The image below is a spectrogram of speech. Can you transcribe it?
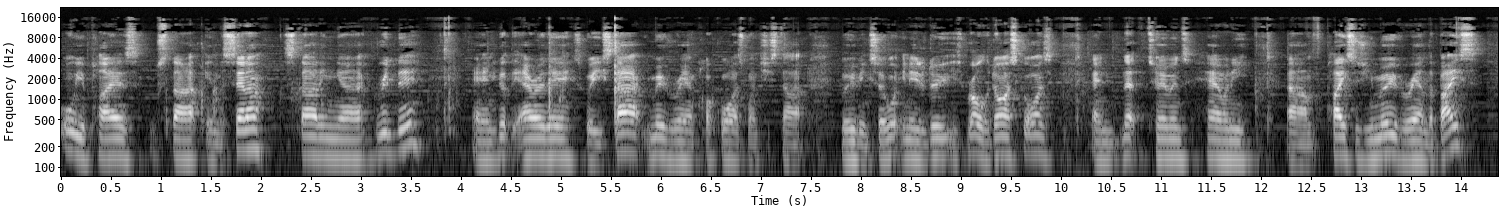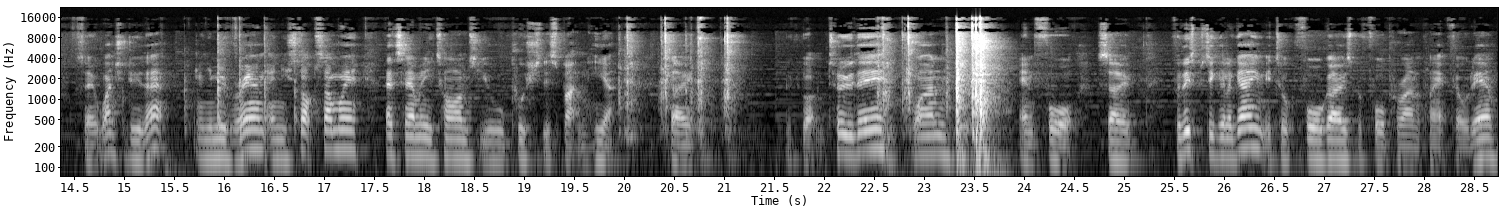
All your players will start in the center, starting uh, grid there. And you've got the arrow there, it's where you start, move around clockwise once you start moving. So what you need to do is roll the dice guys, and that determines how many um, places you move around the base. So once you do that, and you move around and you stop somewhere, that's how many times you will push this button here. So we've got two there, one and four. So for this particular game, it took four goes before Piranha Plant fell down.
